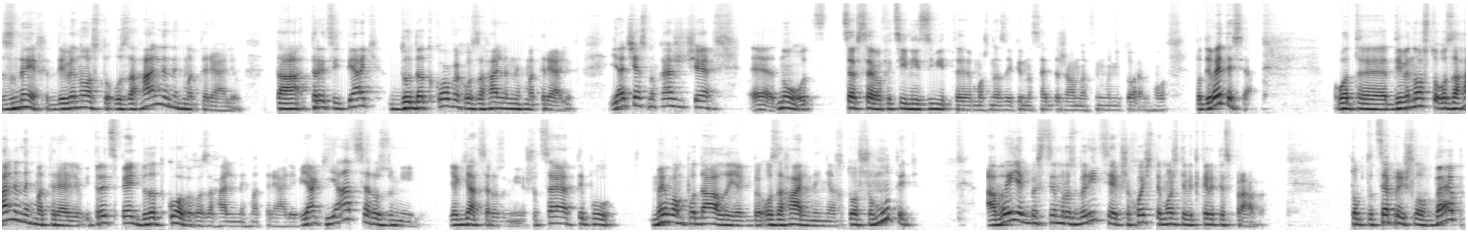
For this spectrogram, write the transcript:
з них 90 узагальнених матеріалів та 35 додаткових узагальнених матеріалів. Я, чесно кажучи, е, ну це все офіційний звіт. Можна зайти на сайт державного фінмоніторингу, подивитися. От 90 е, узагальнених матеріалів і 35 додаткових узагальнених матеріалів. Як я це розумію? Як я це розумію, що це, типу, ми вам подали якби озагальнення, хто що мутить, а ви якби з цим розберіться, якщо хочете, можете відкрити справи. Тобто, це прийшло в БЕБ,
